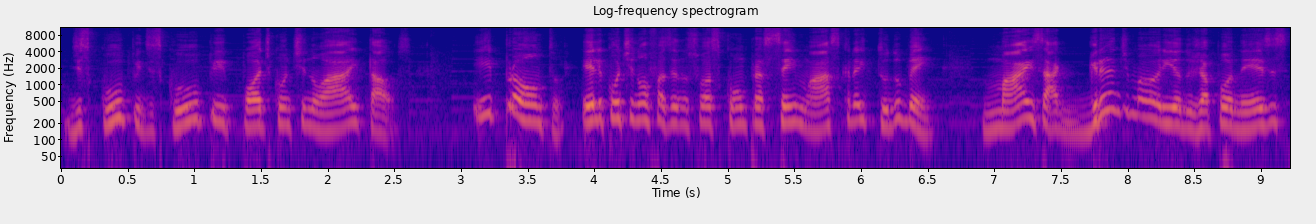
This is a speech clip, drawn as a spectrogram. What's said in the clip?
desculpe, desculpe, pode continuar e tal. E pronto, ele continuou fazendo suas compras sem máscara e tudo bem. Mas a grande maioria dos japoneses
